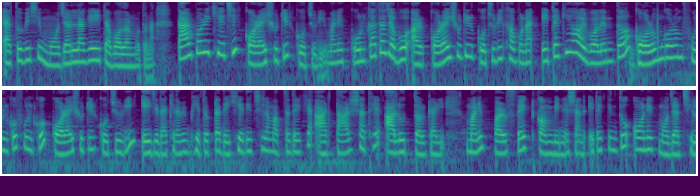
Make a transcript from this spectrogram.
এত বেশি মজার লাগে এটা বলার মতো না। তারপরে খেয়েছি কড়াইশুটির কচুরি। মানে কলকাতা যাব আর কড়াইশুটির কচুরি খাব না, এটা কি হয় বলেন তো? গরম গরম ফুলকো ফুলকো কড়াইশুটির কচুরি, এই যে দেখেন আমি ভেতরটা দেখিয়ে দিচ্ছিলাম আপনাদেরকে, আর তার সাথে আলুর তরকারি। মানে পারফেক্ট কম্বিনেশন এটা কিন্তু অনেক মজার ছিল।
